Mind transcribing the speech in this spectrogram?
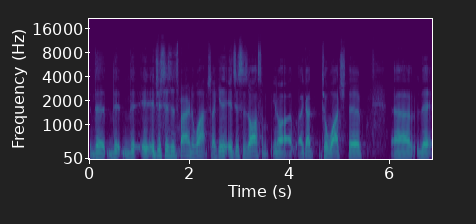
the, the, the it just is inspiring to watch. Like it, it just is awesome. You know, I, I got to watch the uh, the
